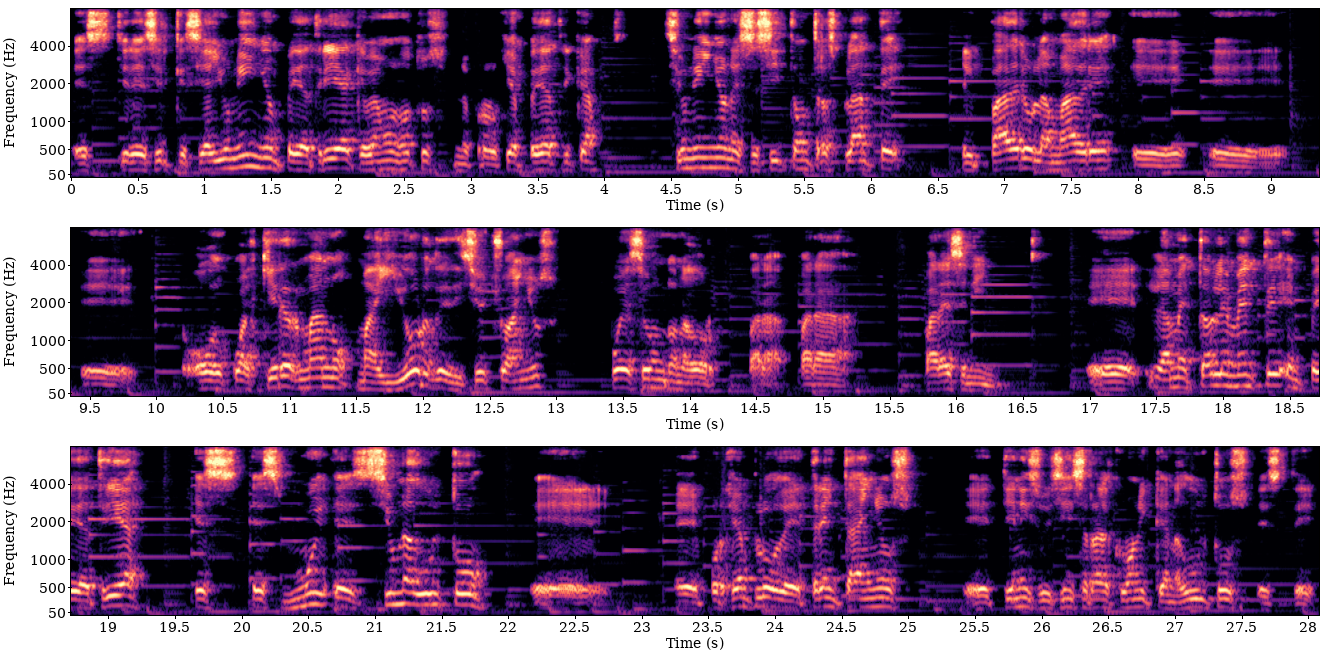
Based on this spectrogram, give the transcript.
Es, quiere decir que si hay un niño en pediatría, que vemos nosotros en nefrología pediátrica, si un niño necesita un trasplante, el padre o la madre eh, eh, eh, o cualquier hermano mayor de 18 años puede ser un donador para, para, para ese niño. lamentablemente en pediatría es, es muy, si un adulto, por ejemplo, de 30 años, tiene insuficiencia renal crónica en adultos, este,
